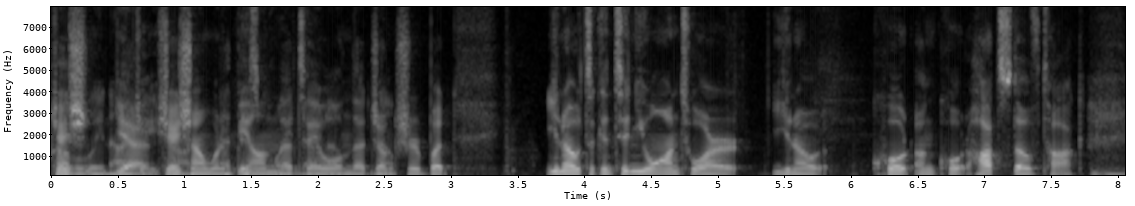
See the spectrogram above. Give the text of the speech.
Jay- probably not. yeah, Jay Jae'Sean wouldn't be on that table no, in that no. juncture. But you know, to continue on to our you know quote unquote hot stove talk, Mm-hmm.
